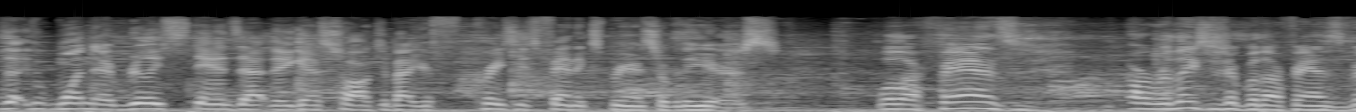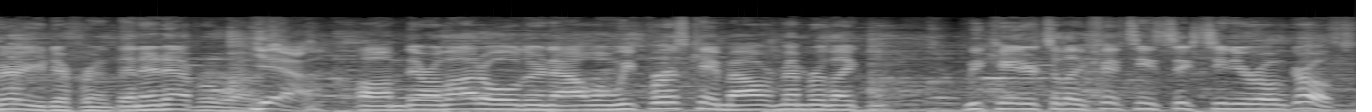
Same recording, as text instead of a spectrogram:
the one that really stands out that you guys talked about your craziest fan experience over the years? Well, our fans, our relationship with our fans is very different than it ever was. Yeah. Um, they're a lot older now. When we first came out, remember, like, we catered to like 15, 16 year old girls.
